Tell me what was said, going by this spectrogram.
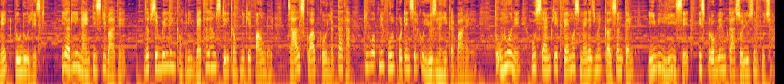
मेक टू डू लिस्ट ये अर्ली नाइन्टीज़ की बात है। जब ship building company Bethlehem Steel company के फाउंडर चार्ल्स क्वाब को लगता था कि वो अपने फुल पोटेंशियल को यूज़ नहीं कर पा रहे तो उन्होंने उस टाइम के famous management consultant Ivy Lee से इस प्रॉब्लम का सॉल्यूशन पूछा।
